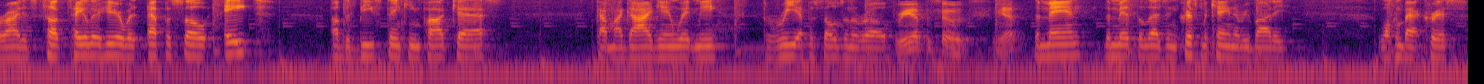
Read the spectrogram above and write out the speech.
right, it's Tuck Taylor here with episode eight of the Beast Thinking podcast. Got my guy again with me, three episodes in a row. Three episodes. Yep. The man, the myth, the legend, Chris McCain, everybody. Welcome back, Chris.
